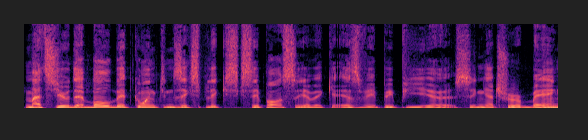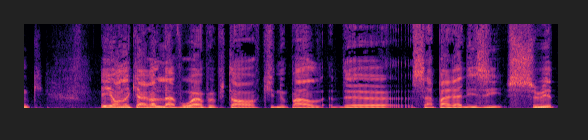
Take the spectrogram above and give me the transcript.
Mathieu de Bull Bitcoin qui nous explique ce qui s'est passé avec SVP puis euh, Signature Bank. Et on a Carole Lavoie un peu plus tard qui nous parle de sa paralysie suite,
